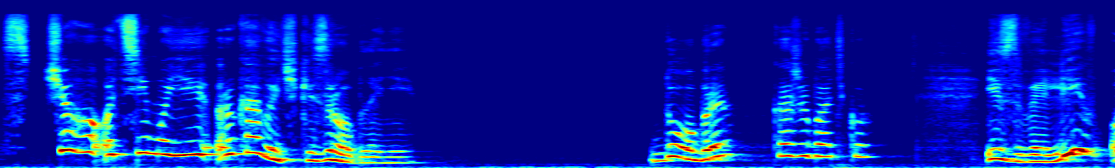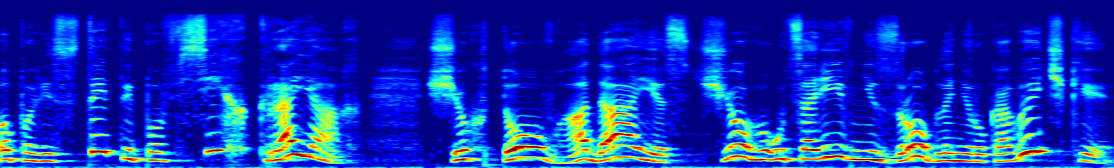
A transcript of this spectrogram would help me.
з чого оці мої рукавички зроблені. Добре, каже батько, і звелів оповістити по всіх краях, що хто вгадає, з чого у царівні зроблені рукавички,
